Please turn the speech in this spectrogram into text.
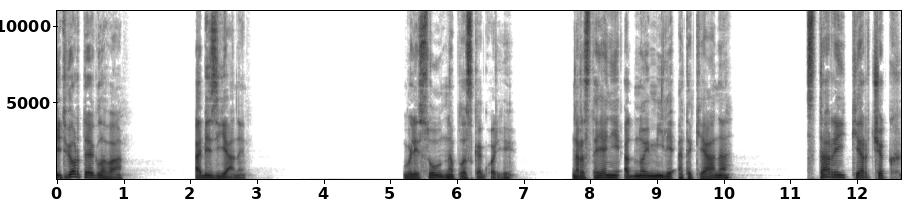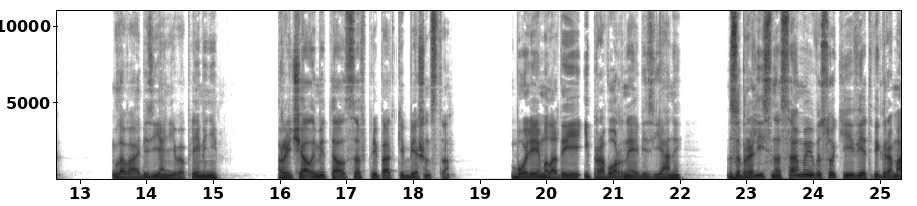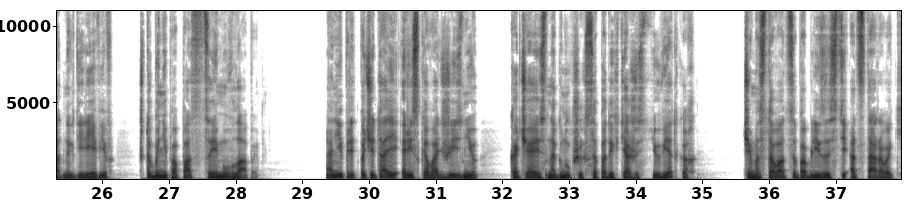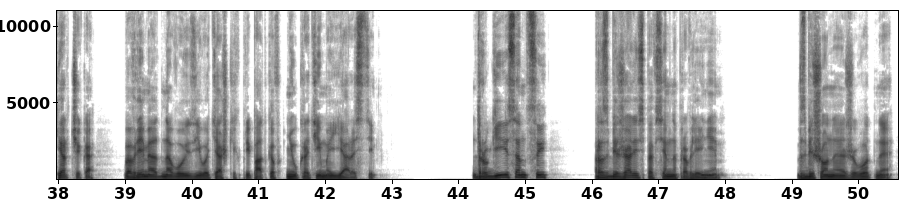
Четвертая глава. Обезьяны. В лесу на плоскогорье, на расстоянии одной мили от океана, старый Керчак, глава обезьяньего племени, рычал и метался в припадке бешенства. Более молодые и проворные обезьяны взобрались на самые высокие ветви громадных деревьев, чтобы не попасться ему в лапы. Они предпочитали рисковать жизнью, качаясь на гнувшихся под их тяжестью ветках, чем оставаться поблизости от старого Керчика во время одного из его тяжких припадков неукротимой ярости. Другие самцы разбежались по всем направлениям. Взбешенное животное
